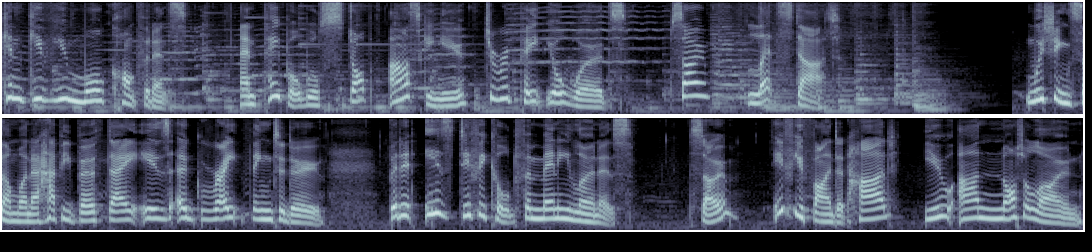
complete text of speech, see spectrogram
can give you more confidence, and people will stop asking you to repeat your words. So, let's start. Wishing someone a happy birthday is a great thing to do, but it is difficult for many learners. So, if you find it hard, you are not alone.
